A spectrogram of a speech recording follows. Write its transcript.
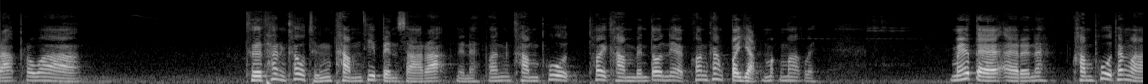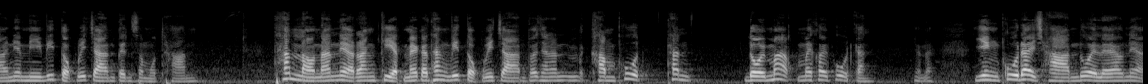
ระ เพราะว่าคือท่านเข้าถึงธรรมที่เป็นสาระเนี่ยนะเพราะคำพูดถ้อยคำเป็นต้นเนี่ยค่อนข้างประหยัดมาก ๆเลย แม้แต่อะไรนะคำพูดทั้งหลายเนี่ยมีวิตกวิจารเป็นสมุทฐาน ท่านเหล่านั้นเนี่ยรังเกียจแม้กระทั่งวิตกวิจารเพราะฉะนั้นคำพูดท่านโดยมากไม่ค่อยพูดกันนะยิ่งผู้ได้ฌานด้วยแล้วเนี่ย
